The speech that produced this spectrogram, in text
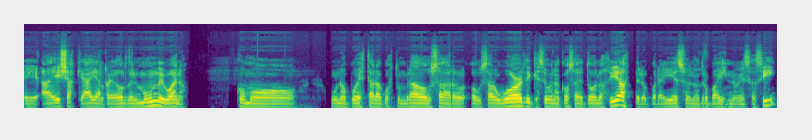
eh, a ellas que hay alrededor del mundo. Y bueno, como uno puede estar acostumbrado a usar, a usar Word y que sea una cosa de todos los días, pero por ahí eso en otro país no es así.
